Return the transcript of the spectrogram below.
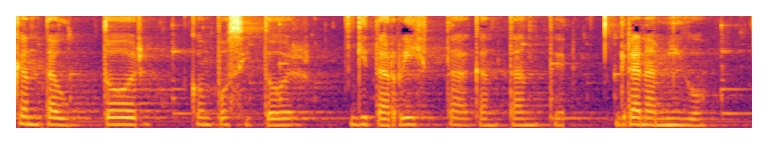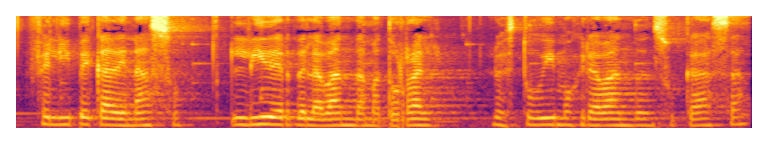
cantautor, compositor, guitarrista, cantante, gran amigo, Felipe Cadenazo, líder de la banda Matorral. Lo estuvimos grabando en su casa,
